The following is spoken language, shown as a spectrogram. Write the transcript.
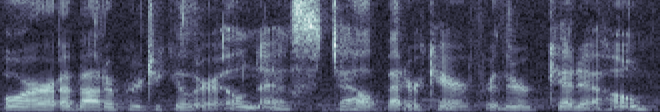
or about a particular illness to help better care for their kid at home.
